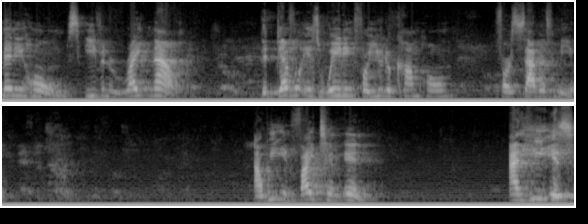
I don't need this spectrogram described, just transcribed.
many homes, even right now. The devil is waiting for you to come home for Sabbath meal. And we invite him in. And he is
